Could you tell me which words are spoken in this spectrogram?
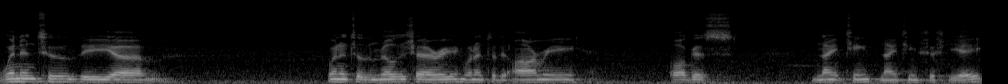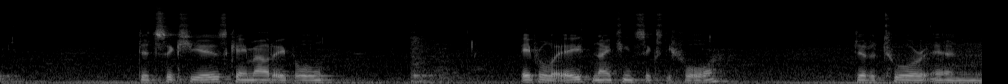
Went into the um, went into the military. Went into the army, August nineteenth, nineteen fifty eight. Did six years. Came out April April eighth, nineteen sixty four. Did a tour in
